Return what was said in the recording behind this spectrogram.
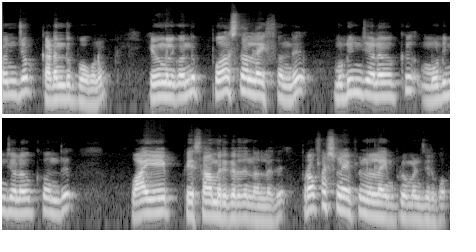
கொஞ்சம் கடந்து போகணும். இவங்களுக்கு வந்து பர்சனல் லைஃப் வந்து முடிஞ்ச அளவுக்கு முடிஞ்ச அளவுக்கு வந்து வாயே பேசாமல் இருக்கிறது நல்லது. ப்ரொஃபஷனல் லைஃப்பில் நல்லா இம்ப்ரூவ்மெண்ட்ஸ் இருக்கும்.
